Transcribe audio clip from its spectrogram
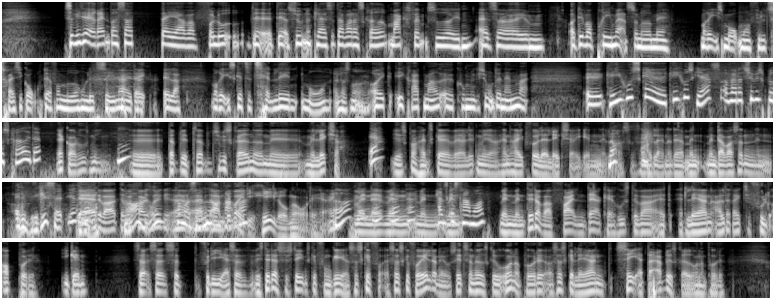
Så vidt jeg erindrer, så da jeg var forlod der, der 7. klasse, der var der skrevet maks fem sider i den. Altså, øhm, og det var primært sådan noget med, Maries mormor fyldte 60 i går, derfor møder hun lidt senere i dag. eller Marie skal til tandlægen i morgen, eller sådan noget. Og ikke, ikke ret meget øh, kommunikation den anden vej. Øh, kan, I huske, kan I huske jeres, og hvad der typisk blev skrevet i den? Jeg kan godt huske min. Mm. Øh, der, blev, der blev typisk skrevet noget med, med lektier. Ja. Jesper, han skal være lidt mere... Han har ikke fået lavet lektier igen, eller så, sådan et eller andet der. Men, men der var sådan en... Er det virkelig sandt, Jesper? Ja, det var, det var Nå, faktisk rigtigt. Ja, sandheden jamen, det var i de helt unge år, det her. Ikke? Okay, men, ja, øh, men, ja, ja. men, Han skal men, stramme op. Men, men det, der var fejlen der, kan jeg huske, det var, at, at læreren aldrig rigtig fulgte op på det igen. Så, så, så, fordi altså, hvis det der system skal fungere, så skal, så skal forældrene jo sætte sig ned og skrive under på det, og så skal læreren se, at der er blevet skrevet under på det.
